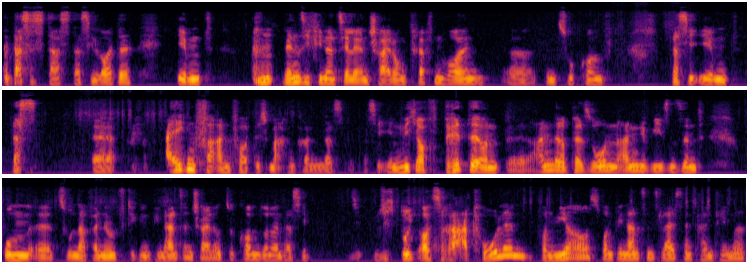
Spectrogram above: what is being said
und das ist das, dass die Leute eben, wenn sie finanzielle Entscheidungen treffen wollen äh, in Zukunft, dass sie eben das äh, eigenverantwortlich machen können, dass, dass sie eben nicht auf Dritte und äh, andere Personen angewiesen sind, um äh, zu einer vernünftigen Finanzentscheidung zu kommen, sondern dass sie sich durchaus Rat holen, von mir aus, von Finanzdienstleistern, kein Thema,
